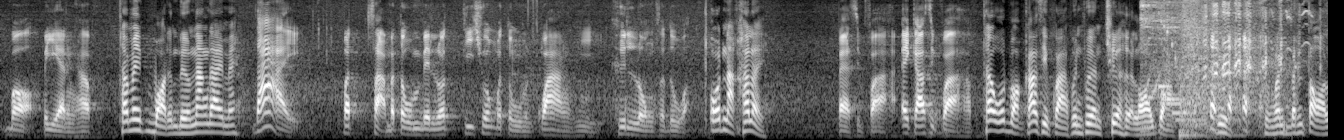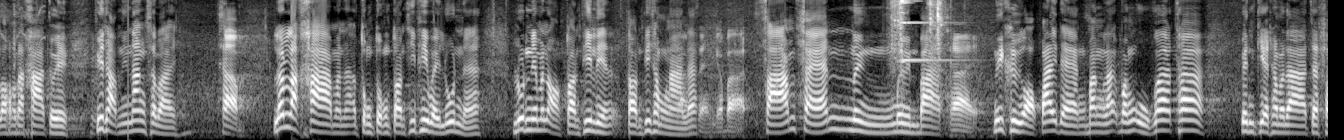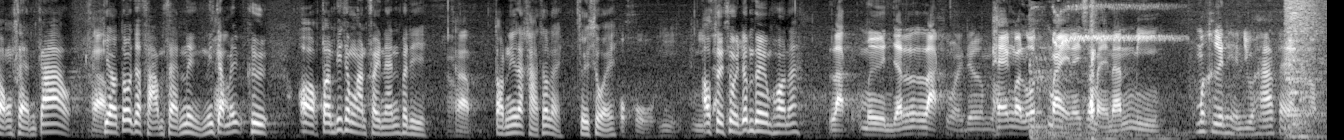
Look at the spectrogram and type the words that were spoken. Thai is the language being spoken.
เบาะเปลี่ยนครับ ถ้าไม่เบาะเดิมๆนั่งได้ไหม ได้ประ สามประตูมันเป็นรถที่ช่วงประตูมันกว้างพี่ขึ้นลงสะดวก โอ๊ตหนักเท่าไหร่ 80ฝาไอ้ย90กว่าครับ ถ้าโอ๊ตบอก 90 กว่าเพื่อนๆ เชื่อเหอะร้อยกว่า คือมันมันต่อรองราคาตัวเอง พี่ถามนี่นั่งสบาย ครับ แล้วราคามันอะตรงๆ ตอนที่พี่วัยรุ่นนะ รุ่นนี้มันออกตอนพี่เรียนตอนพี่ทำงานแล้วแสนกว่าบาท3ามแสนหนึ่งหมื่นบาท ใช่ นี่คือออกป้ายแดงบางละบางอู่ก็ถ้าเป็นเกียร์ธรรมดาจะ2องแสนเก้าครับเกียร์ออโต้จะ3ามแสนหนึ่งนี่ครัจะบไม่คือออกตอนพี่ทำงานไฟแนนซ์พอดี ครับ ตอนนี้ราคาเท่าไหร่ สวยโอ้โหพี่มีๆ เอาสวยๆเดิมๆพอนะ หลักหมื่นยันหลักสวยเดิมเลยแพงกว่ารถใหม่ในสมัยนั้นมี เมื่อคืนเห็นอยู่ห้าแสนครับ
